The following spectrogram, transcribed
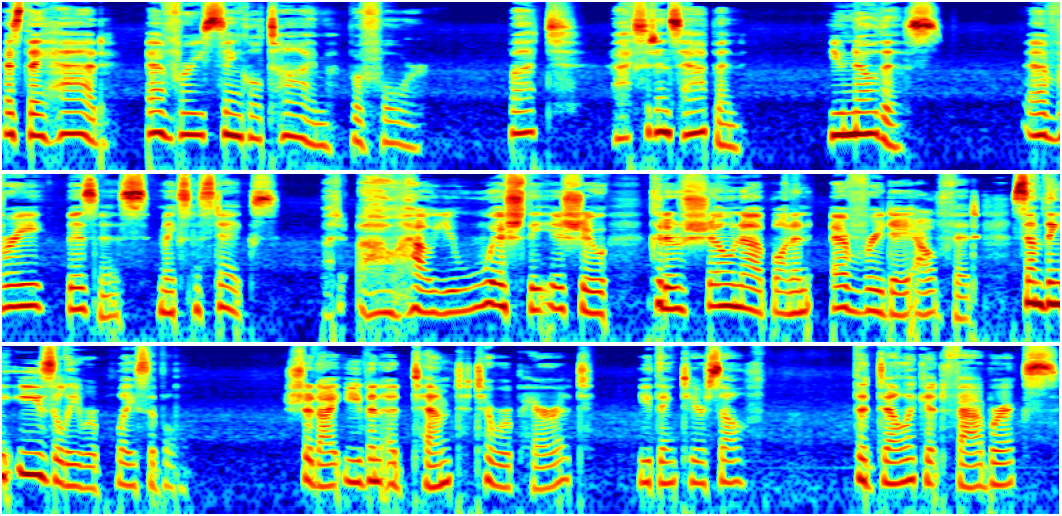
as they had every single time before. But accidents happen. You know this. Every business makes mistakes. But oh, how you wish the issue could have shown up on an everyday outfit, something easily replaceable. Should I even attempt to repair it? You think to yourself. The delicate fabrics,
